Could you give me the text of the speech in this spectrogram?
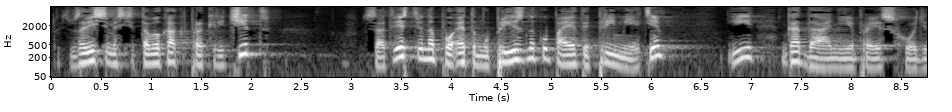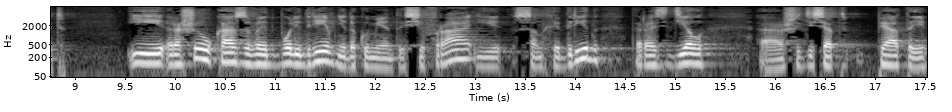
То есть, в зависимости от того, как прокричит, соответственно, по этому признаку, по этой примете и гадание происходит. И Раши указывает более древние документы Сифра и Санхедрид, раздел 65, э,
